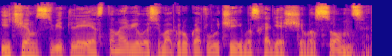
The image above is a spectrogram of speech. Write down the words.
И чем светлее становилось вокруг от лучей восходящего солнца,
